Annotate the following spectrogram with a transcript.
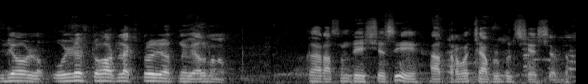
విజయవాడలో ఓల్డెస్ట్ హోటల్ ఎక్స్ప్లోర్ చేస్తున్నాం ఇవాళ మనం. ఒక రసం టేస్ట్ చేసి ఆ తర్వాత చేపల పులుసు టేస్ట్ చేద్దాం.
